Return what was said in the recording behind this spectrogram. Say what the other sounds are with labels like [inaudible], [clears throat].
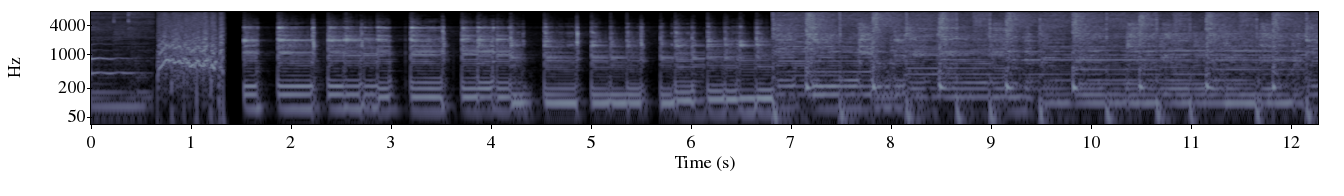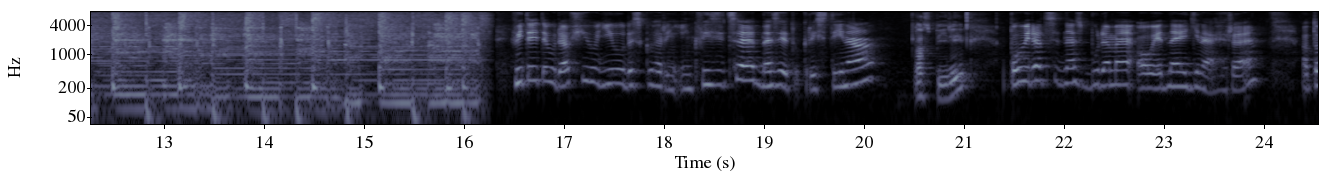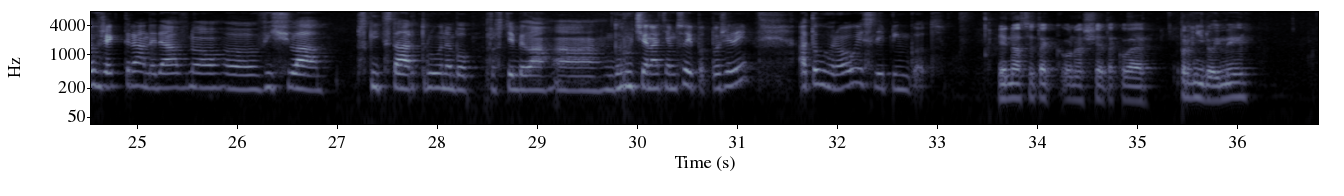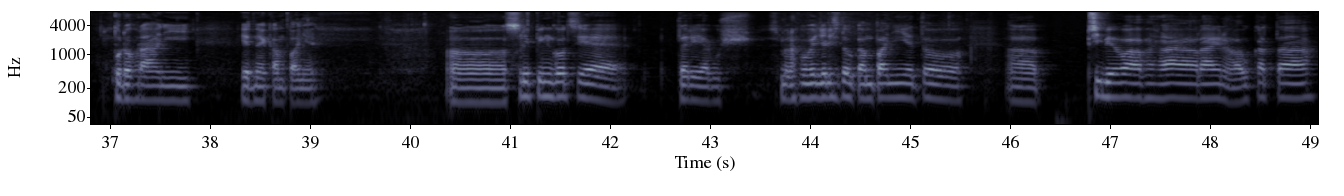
Vítejte u dalšího dílu Deskoherní inkvizice. Dnes je tu Kristýna. A Speedy? Povídat si dnes budeme o jedné jediné hře. A to hře, která nedávno uh, vyšla z Kickstarteru nebo prostě byla uh, doručena těm, co ji podpořili. A tou hrou je Sleeping God. Jedná se tak o naše takové první dojmy po dohrání jedné kampaně. Uh, Sleeping Gods je, tedy jak už jsme napověděli s tou kampaní, je to uh, příběhová hra Ryana Laukata,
